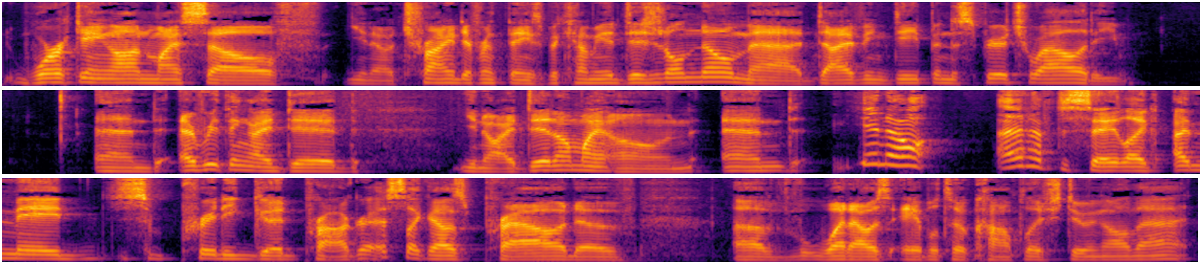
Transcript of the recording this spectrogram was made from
working on myself, you know, trying different things, becoming a digital nomad, diving deep into spirituality, and everything I did, you know, I did on my own, and you know, I'd have to say, like, I made some pretty good progress. Like, I was proud of of what I was able to accomplish doing all that.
